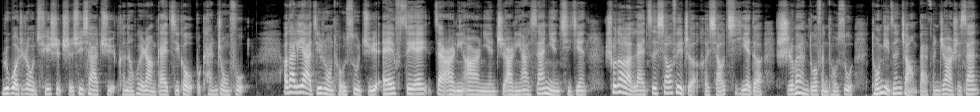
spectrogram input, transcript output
如果这种趋势持续下去，可能会让该机构不堪重负。澳大利亚金融投诉局 （AFCA） 在2022年至2023年期间，收到了来自消费者和小企业的十万多份投诉，同比增长百分之二十三。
